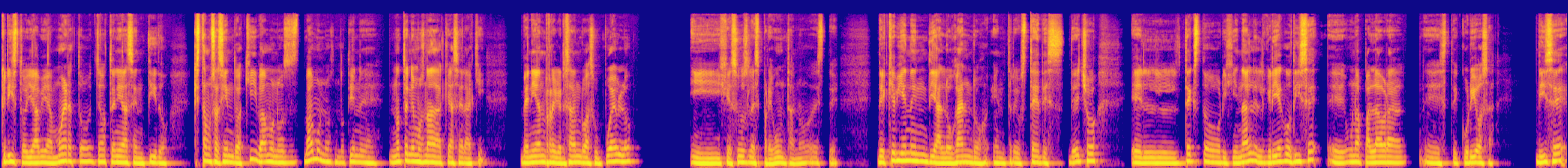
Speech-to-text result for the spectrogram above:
Cristo ya había muerto, ya no tenía sentido. ¿Qué estamos haciendo aquí? Vámonos, vámonos, no, tiene, no tenemos nada que hacer aquí. Venían regresando a su pueblo y Jesús les pregunta, ¿no? Este, ¿De qué vienen dialogando entre ustedes? De hecho, el texto original, el griego, dice eh, una palabra este, curiosa. Dice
